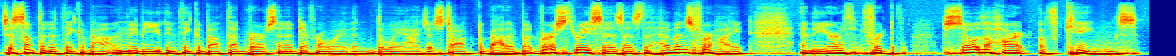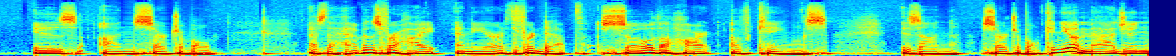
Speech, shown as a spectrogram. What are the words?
just something to think about. And maybe you can think about that verse in a different way than the way I just talked about it. But verse 3 says, As the heavens for height and the earth for depth, so the heart of kings is unsearchable. As the heavens for height and the earth for depth, so the heart of kings is unsearchable. Can you imagine?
